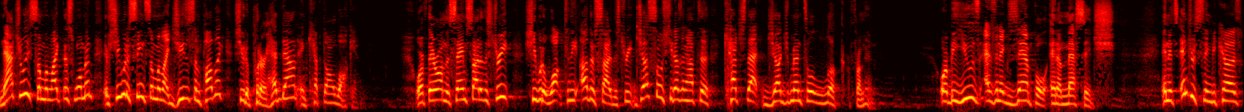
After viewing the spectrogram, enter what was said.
Naturally, someone like this woman, if she would have seen someone like Jesus in public, she would have put her head down and kept on walking. Or if they were on the same side of the street, she would have walked to the other side of the street just so she doesn't have to catch that judgmental look from him or be used as an example in a message. And it's interesting because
